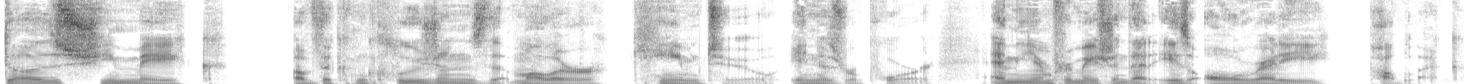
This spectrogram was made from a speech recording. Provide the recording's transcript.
does she make of the conclusions that Mueller came to in his report and the information that is already public?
